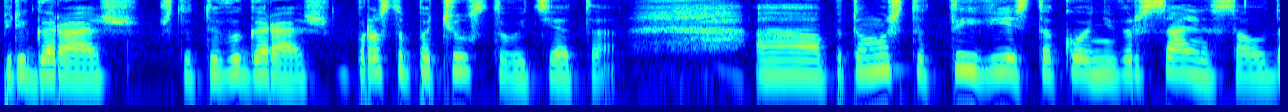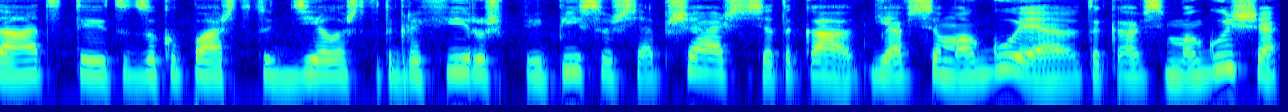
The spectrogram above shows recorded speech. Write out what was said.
перегораешь, что ты выгораешь. Просто почувствовать это. А, потому что ты весь такой универсальный солдат, ты тут закупаешь, ты тут делаешь, фотографируешь, переписываешься, общаешься, вся такая, я все могу, я такая всемогущая,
